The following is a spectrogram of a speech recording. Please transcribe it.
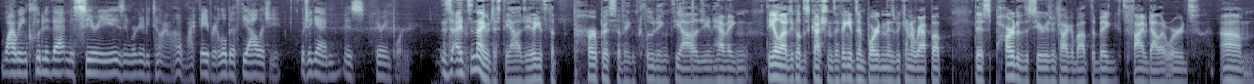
why we included that in the series, and we're going to be talking, oh, my favorite, a little bit of theology, which again is very important. It's, it's not even just theology. I think it's the purpose of including theology and having theological discussions. I think it's important as we kind of wrap up this part of the series. We talk about the big five dollar words. Um,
